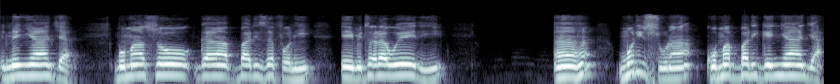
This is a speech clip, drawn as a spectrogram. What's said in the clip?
n'ennyanja mu maaso ga balizefoni emitala weeri -huh, mulisula ku mabbali g'ennyanja.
